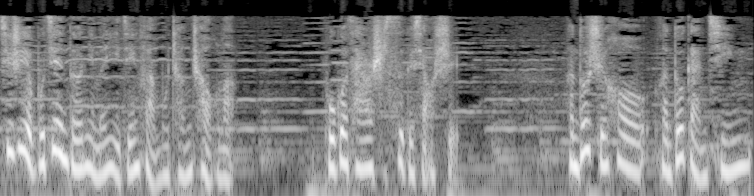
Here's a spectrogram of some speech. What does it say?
其实也不见得你们已经反目成仇了，不过才二十四个小时。很多时候，很多感情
